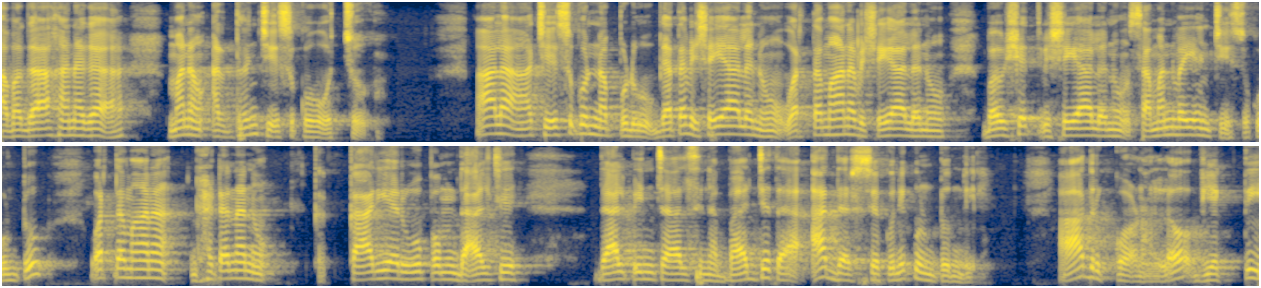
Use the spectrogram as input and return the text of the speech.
అవగాహనగా మనం అర్థం చేసుకోవచ్చు. అలా చేసుకున్నప్పుడు గత విషయాలను వర్తమాన విషయాలను భవిష్యత్ విషయాలను సమన్వయం చేసుకుంటూ వర్తమాన ఘటనను కార్యరూపం దాల్చి దాల్పించాల్సిన బాధ్యత ఆ దర్శకునికి ఉంటుంది ఆ దృక్కోణంలో వ్యక్తి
